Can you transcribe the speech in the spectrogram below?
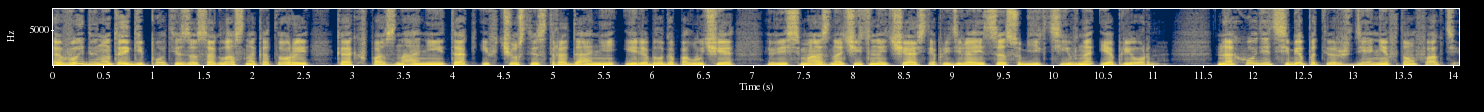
Выдвинутая гипотеза, согласно которой как в познании, так и в чувстве страданий или благополучия весьма значительная часть определяется субъективно и априорно, находит себе подтверждение в том факте,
